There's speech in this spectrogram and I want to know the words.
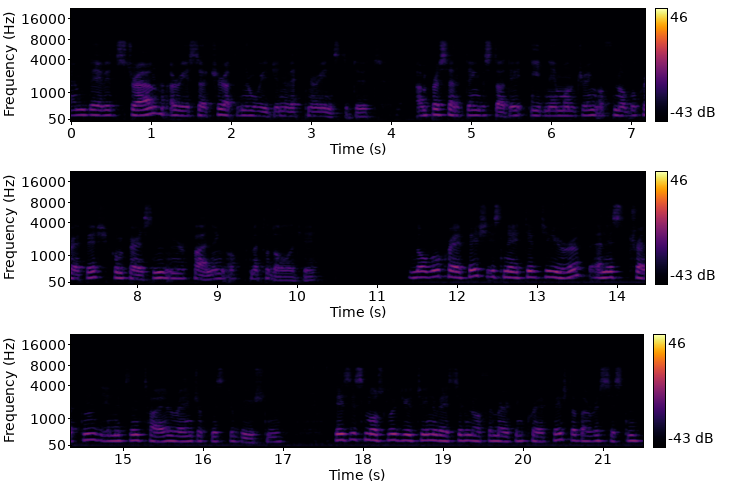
I'm David Strand, a researcher at the Norwegian Veterinary Institute. I'm presenting the study eDNA Monitoring of Noble Crayfish, Comparison and Refining of Methodology. Noble crayfish is native to Europe and is threatened in its entire range of distribution. This is mostly due to invasive North American crayfish that are resistant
